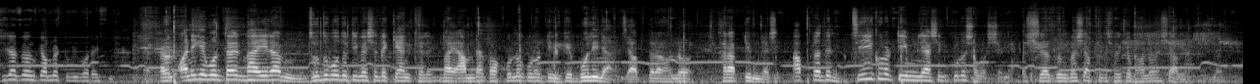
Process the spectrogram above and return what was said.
সিরাজগঞ্জকে আমরা টুপি পরাইছি। এখন অনেকে বলতে পারেন, ভাই, এরা যদুবধু টিমের সাথে ক্যান খেলে। ভাই, আমরা কখনো কোনো টিমকে বলি না যে আপনারা হলো খারাপ টিম নিয়ে আসেন। আপনাদের যে কোনো টিম নিয়ে আসেন, কোনো সমস্যা নেই। সিরাজগঞ্জবাসী আপনাদের সবাইকে ভালোবাসি, আল্লাহ।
